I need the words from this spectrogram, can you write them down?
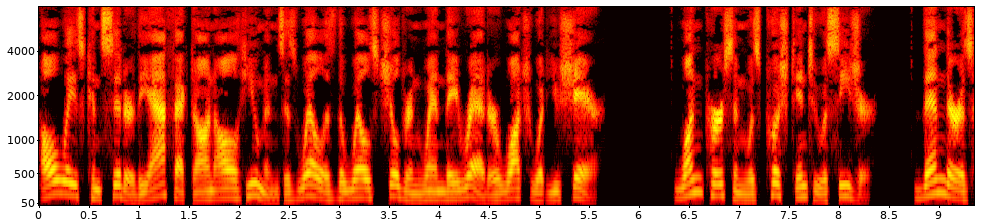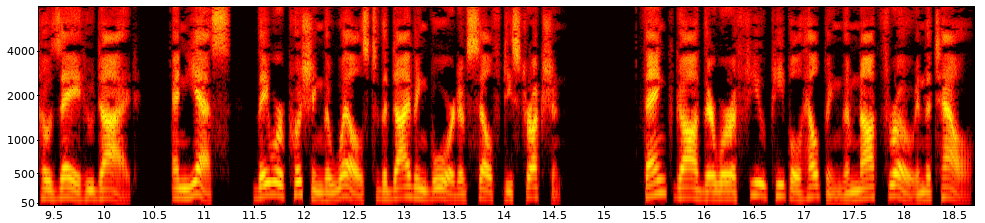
Always consider the affect on all humans as well as the Wells children when they read or watch what you share. One person was pushed into a seizure. Then there is Jose who died. And yes, they were pushing the Wells to the diving board of self destruction. Thank God there were a few people helping them not throw in the towel.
